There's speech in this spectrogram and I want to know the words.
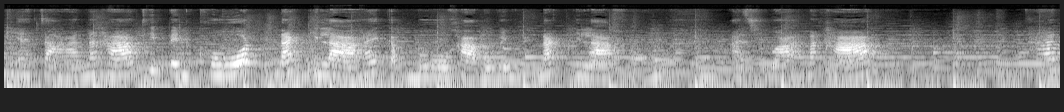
มีอาจารย์นะคะที่เป็นโค้ชนักกีฬาให้กับโบค่ะ โบเป็นนักกีฬาของอาชีวะนะคะ ท่าน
